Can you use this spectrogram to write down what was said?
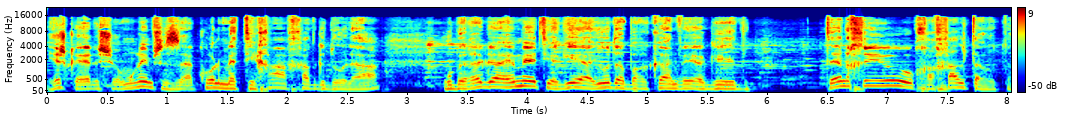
יש כאלה שאומרים שזה הכל מתיחה אחת גדולה, וברגע האמת יגיע יהודה ברקן ויגיד, תן חיוך, אכלת אותה.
